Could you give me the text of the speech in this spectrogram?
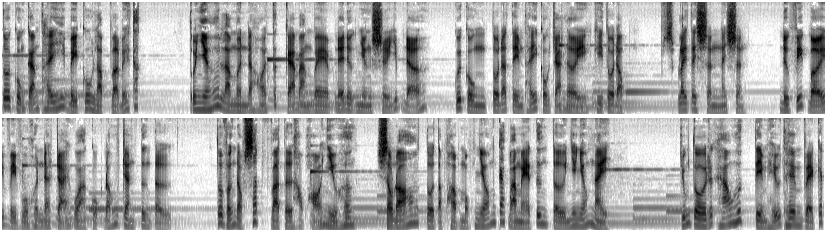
Tôi cũng cảm thấy bị cô lập và bế tắc. Tôi nhớ là mình đã hỏi tất cả bạn bè để được nhận sự giúp đỡ. Cuối cùng tôi đã tìm thấy câu trả lời khi tôi đọc Exploitation Nation, được viết bởi vị phụ huynh đã trải qua cuộc đấu tranh tương tự. Tôi vẫn đọc sách và tự học hỏi nhiều hơn. Sau đó tôi tập hợp một nhóm các bà mẹ tương tự như nhóm này – Chúng tôi rất háo hức tìm hiểu thêm về cách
